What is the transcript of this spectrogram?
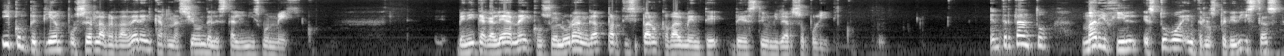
y competían por ser la verdadera encarnación del estalinismo en México. Benita Galeana y Consuelo Uranga participaron cabalmente de este universo político. Entretanto, Mario Gil estuvo entre los periodistas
